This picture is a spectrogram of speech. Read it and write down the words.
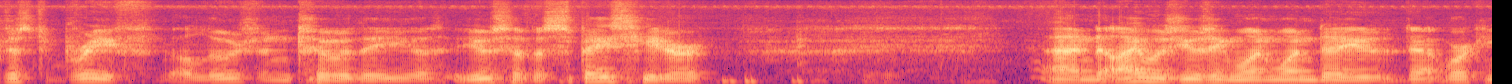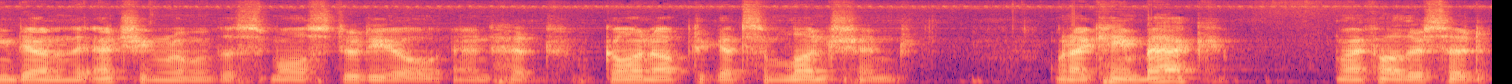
just a brief allusion to the uh, use of a space heater. And I was using one one day, uh, working down in the etching room of the small studio, and had gone up to get some lunch. And when I came back, my father said,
